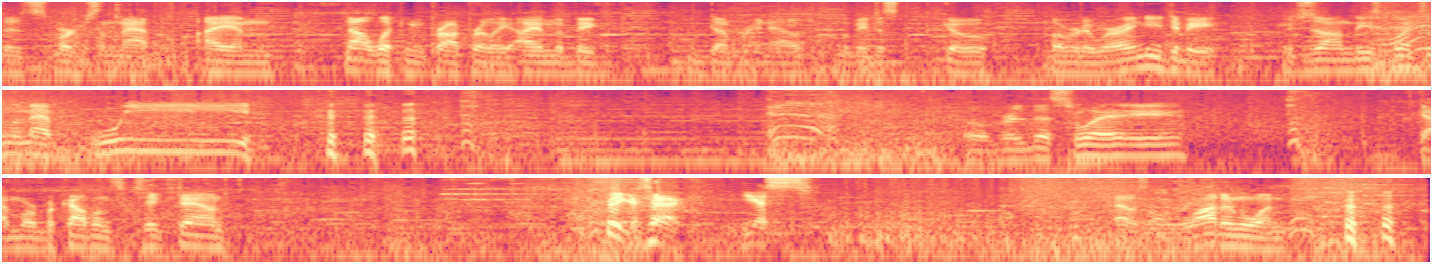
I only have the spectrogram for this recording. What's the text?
there's markers on the map. I am not looking properly. I am a big dumb right now. Let me just go over to where I need to be, which is on these points on the map. Whee! over this way. Got more bokoblins to take down. Big attack! Yes! That was a lot in one.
